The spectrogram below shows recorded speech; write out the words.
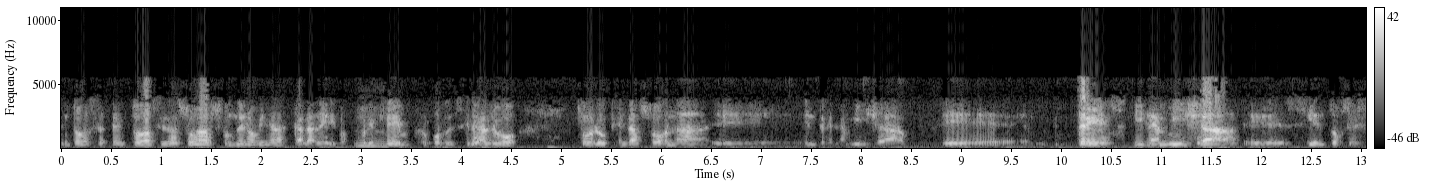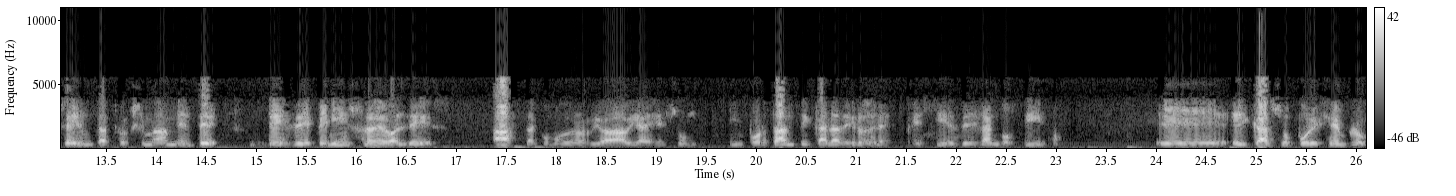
en todas, en todas esas zonas son denominadas caladeros. Por ejemplo, por decir algo, todo lo que es la zona eh, entre la milla eh, 3 y la milla 160 eh, aproximadamente, desde Península de Valdés hasta Comodoro Rivadavia, es un importante caladero de la especie de langostino. Eh, el caso, por ejemplo,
